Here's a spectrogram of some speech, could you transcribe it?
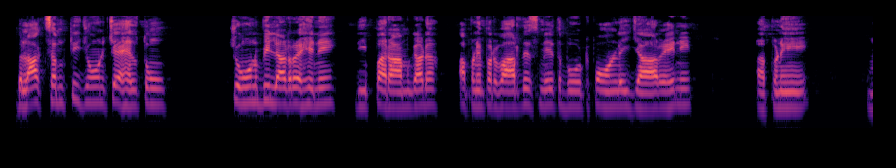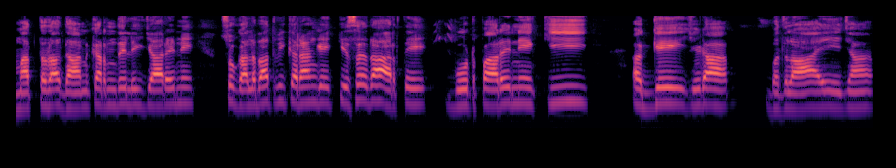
ਬਲਾਕ ਸੰਮਤੀ ਜ਼ੋਨ ਚਹਿਲ ਤੋਂ ਚੋਣ ਵੀ ਲੜ ਰਹੇ ਨੇ। ਦੀਪਾ ਰਾਮਗੜ੍ਹ ਆਪਣੇ ਪਰਿਵਾਰ ਦੇ ਸਮੇਤ ਵੋਟ ਪਾਉਣ ਲਈ ਜਾ ਰਹੇ ਨੇ। ਆਪਣੇ ਮਤ ਦਾ ਦਾਨ ਕਰਨ ਦੇ ਲਈ ਜਾ ਰਹੇ ਨੇ। ਸੋ ਗੱਲਬਾਤ ਵੀ ਕਰਾਂਗੇ ਕਿਸ ਆਧਾਰ ਤੇ ਵੋਟ ਪਾ ਰਹੇ ਨੇ, ਕੀ ਅੱਗੇ ਜਿਹੜਾ ਬਦਲਾਅ ਹੈ ਜਾਂ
